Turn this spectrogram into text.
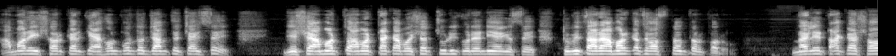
আমার এই সরকার কি এখন পর্যন্ত জানতে চাইছে যে সে আমার তো আমার টাকা পয়সা চুরি করে নিয়ে গেছে, তুমি তারা আমার কাছে হস্তান্তর করো। নাইলে টাকা সহ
